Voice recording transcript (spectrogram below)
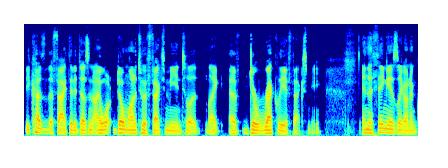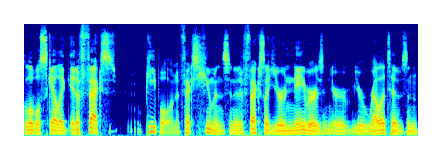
because of the fact that it doesn't i don't want it to affect me until it like directly affects me. And the thing is like on a global scale like it affects people and affects humans and it affects like your neighbors and your your relatives and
